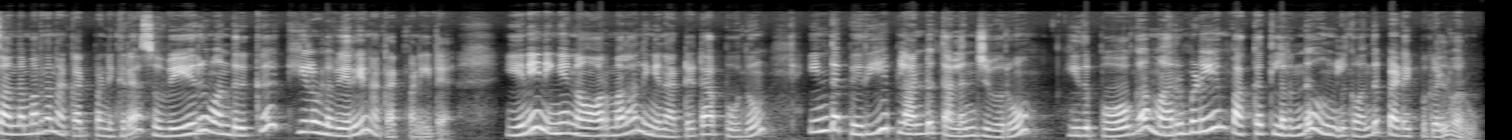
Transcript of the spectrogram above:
ஸோ அந்த மாதிரி தான் நான் கட் பண்ணிக்கிறேன். ஸோ வேரும் வந்திருக்கு. கீழே உள்ள வேரையும் நான் கட் பண்ணிட்டேன். இனி நீங்கள் நார்மலாக நீங்கள் நட்டுட்டா போதும். இந்த பெரிய பிளான்ட்டு தளைஞ்சு வரும். இது போக மறுபடியும் பக்கத்தில் இருந்து உங்களுக்கு வந்து படைப்புகள் வரும்.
